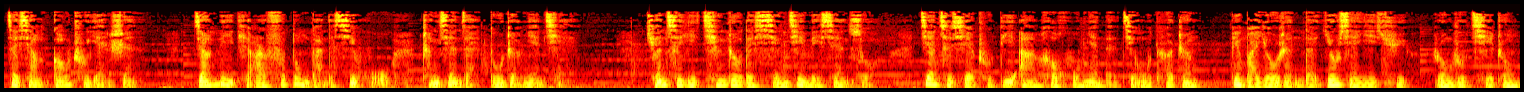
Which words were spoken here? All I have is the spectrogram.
再向高处延伸。将立体而富动感的西湖呈现在读者面前，全词以轻舟的行进为线索，渐次写出堤岸和湖面的景物特征，并把游人的悠闲意趣融入其中。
